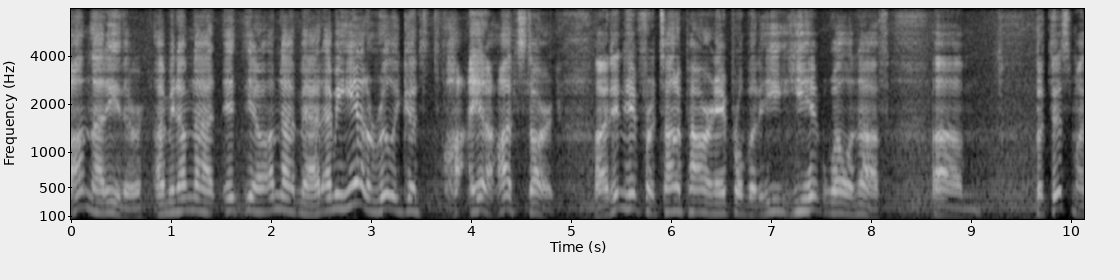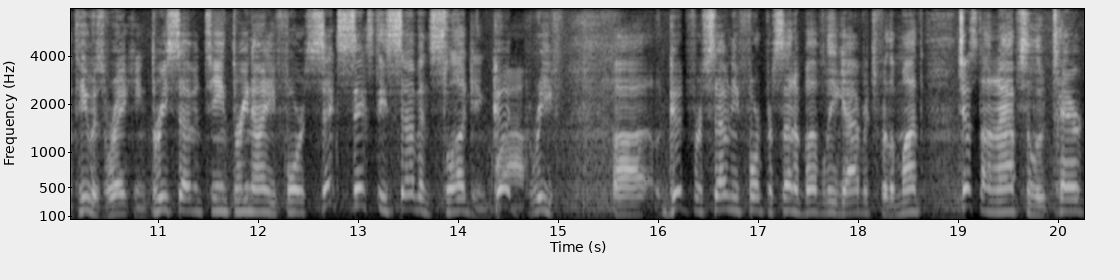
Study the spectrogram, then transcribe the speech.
I'm not either. I mean, I'm not. It, you know, I'm not mad. I mean, he had a really good. He had a hot start. Uh, didn't hit for a ton of power in April, but he he hit well enough. Um, but this month he was raking 317, 394, 667 slugging. Good Wow. grief. Uh, good for 74% above league average for the month. Just on an absolute tear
